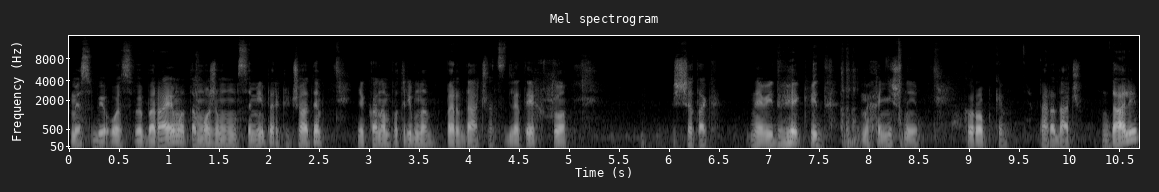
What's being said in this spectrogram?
Ми собі ось вибираємо та можемо самі переключати, яка нам потрібна передача. Це для тих, хто ще так не відвик від механічної коробки передач. Далі,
